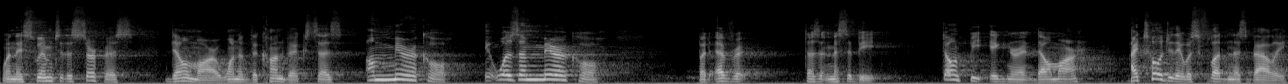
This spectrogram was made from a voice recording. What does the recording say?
When they swim to the surface, Delmar, one of the convicts, says, A miracle! It was a miracle! But Everett doesn't miss a beat. Don't be ignorant, Delmar. I told you there was flood in this valley.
